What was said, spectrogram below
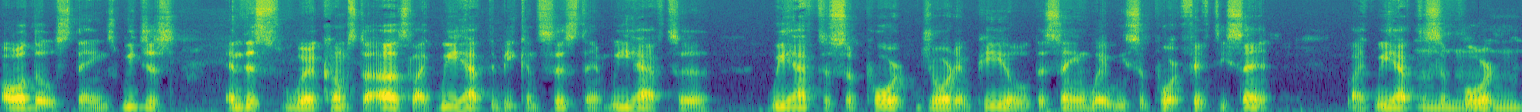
all those things. We just and this is where it comes to us like we have to be consistent. We have to we have to support Jordan Peele the same way we support 50 Cent. Like we have to support Mhm.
